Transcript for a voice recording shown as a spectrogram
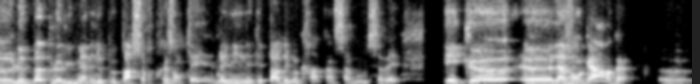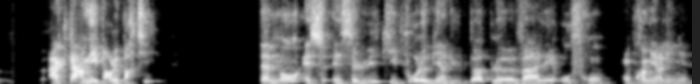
euh, le peuple lui-même ne peut pas se représenter. Lénine n'était pas démocrate, hein, ça vous le savez, et que l'avant-garde, incarnée par le parti, est, celui qui, pour le bien du peuple, va aller au front, en première ligne.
